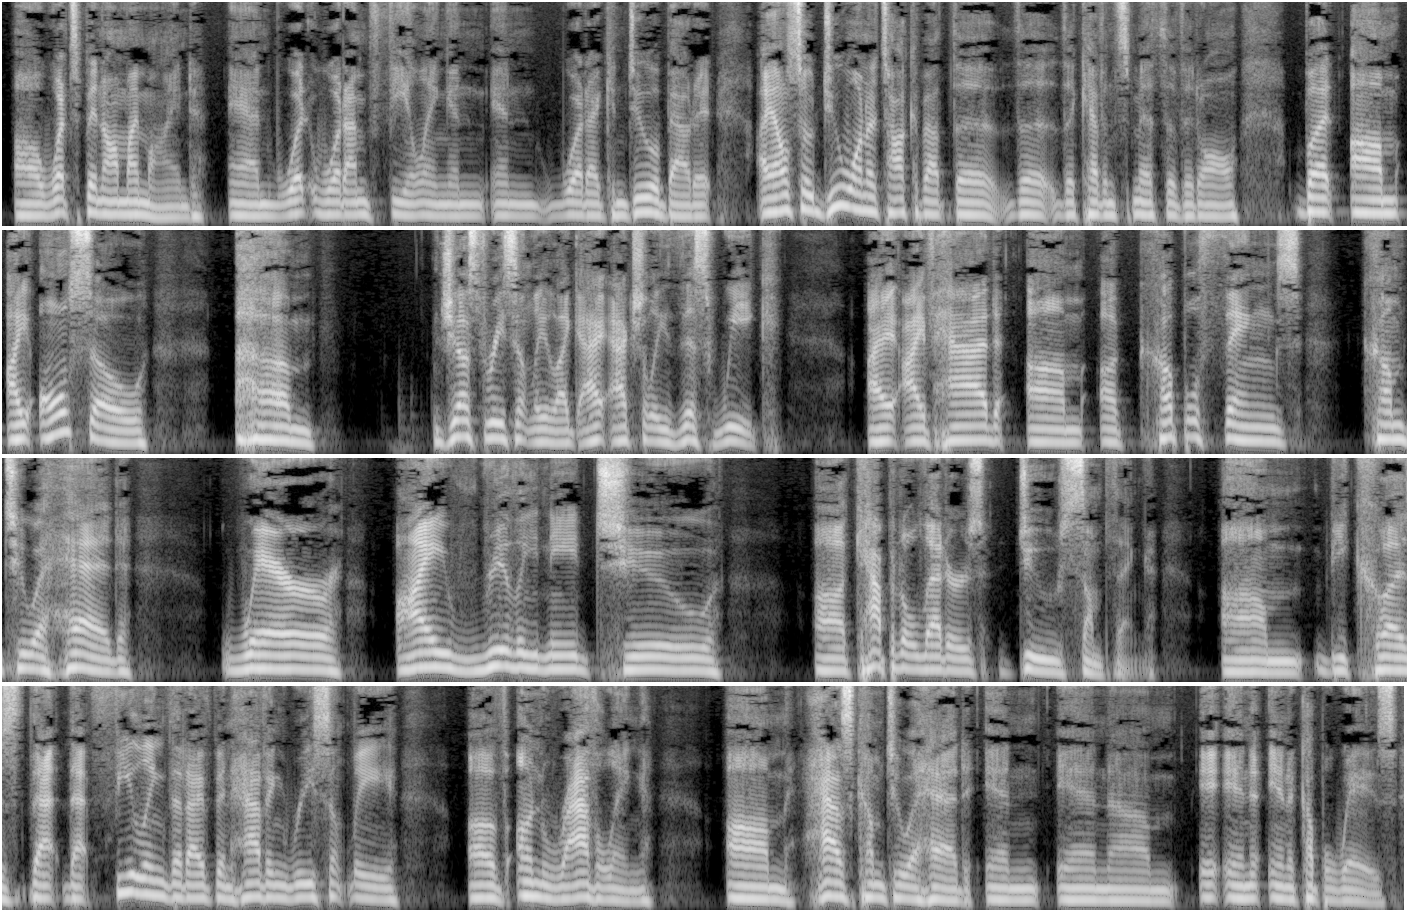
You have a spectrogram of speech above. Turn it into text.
uh, what's been on my mind and what what I'm feeling and and what I can do about it. I also do want to talk about the the the Kevin Smith of it all, but um, I also um, just recently, like I actually this week, I I've had um a couple things come to a head where I really need to uh capital letters do something. Um, because that that feeling that I've been having recently of unraveling um, has come to a head in in um, in in a couple ways.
